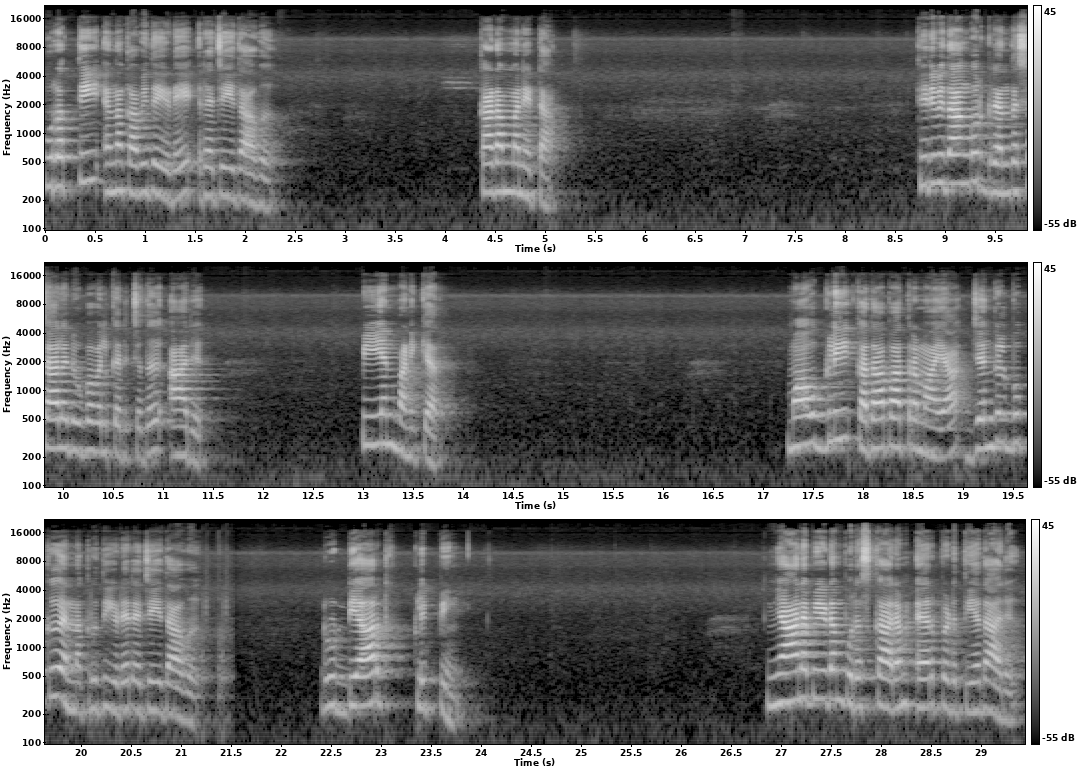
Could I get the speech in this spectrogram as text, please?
കുറത്തി എന്ന കവിതയുടെ രചയിതാവ്. കടമ്മനിട്ട. തിരുവിതാംകൂർ ഗ്രന്ഥശാല രൂപവൽക്കരിച്ചത് ആര്? പി. എൻ. പണിക്കർ. മൗഗ്ലി കഥാപാത്രമായ ജംഗിൾ ബുക്ക് എന്ന കൃതിയുടെ രചയിതാവ്. റുഡ്യാർഡ് ക്ലിപ്പിംഗ്. ജ്ഞാനപീഠം പുരസ്കാരം ഏർപ്പെടുത്തിയതാര്?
